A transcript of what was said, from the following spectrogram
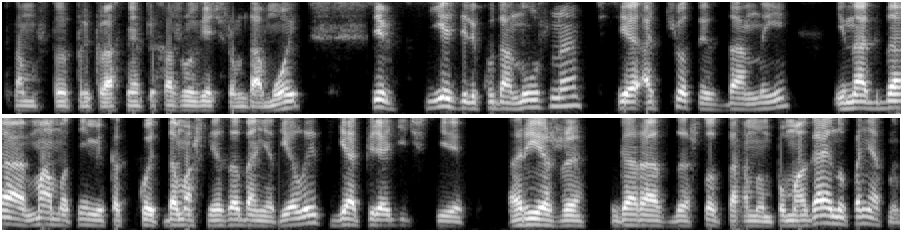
потому что прекрасно я прихожу вечером домой. Все съездили куда нужно, все отчеты сданы. Иногда мама с ними какое-то домашнее задание делает. Я периодически реже гораздо что-то там им помогаю. Ну, понятно,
